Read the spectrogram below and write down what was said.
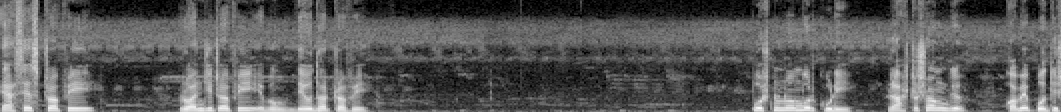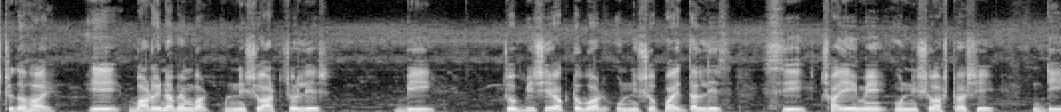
ashes trophy, Ranji trophy এবং দেওধর ট্রফি। প্রশ্ন নম্বর কুড়ি। রাষ্ট্রসংঘ কবে প্রতিষ্ঠিত হয়? এ, বারোই নভেম্বর উনিশশো আটচল্লিশ, বি, চব্বিশে অক্টোবর উনিশশো পঁয়তাল্লিশ, সি, ছয়ই মে উনিশশো অষ্টআশি, ডি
